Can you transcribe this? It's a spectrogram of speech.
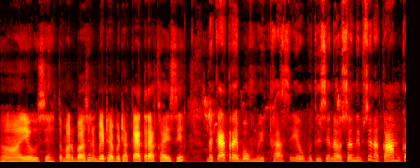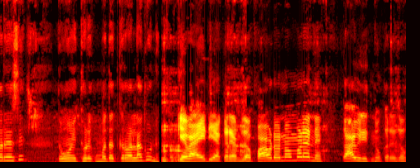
હા, એવું છે. તમારા બા છે ને બેઠા બેઠા કાતરા ખાય છે. ને કાતરા બહુ મીઠા છે. એવું બધું છે ને. સંદીપ છે ને કામ કરે છે. તો હું થોડીક મદદ કરવા લાગુ ને. કેવા આઈડિયા કરે? આમ જો પાવડો ન મળે ને, તો આવી રીતનું કરે. જો.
